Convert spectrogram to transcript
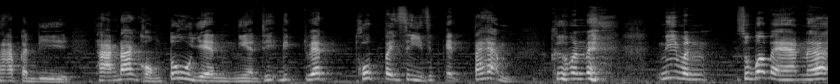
ทราบกันดี ทางด้านของตู้เย็นเงียนที่บิ๊กเวท ทุบไป 41 แต้ม คือมันไม่ นี่มันซูเปอร์แมนนะฮะ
